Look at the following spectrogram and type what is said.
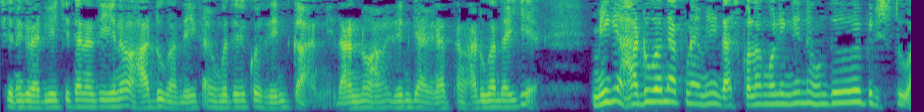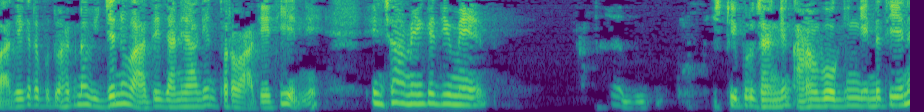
සෙනඟ වැඩි වෙච්ච තැන තියෙනවා හඩු ගඳ. ඒකයි උඟ දෙනෙක් ඔය සෙන් කාන්නේ. දන්නවා සෙන් ගාවේ නැත්තම් හඩු ගඳයි කිය. මේකේ හඩු ගඳක් නැහැ. මේ ගස් කොළන් වලින් එන්නේ හොඳ පිරිසුදු වාතයකට බුදුහරන විජන වාතේ ජනයාගෙන් තොර වාතේ තියෙන්නේ. ඒ නිසා මේකදී මේ ස්ත්‍රී පුරුෂයන්ගෙන් කාම භෝගින් ඉන්න තියෙන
